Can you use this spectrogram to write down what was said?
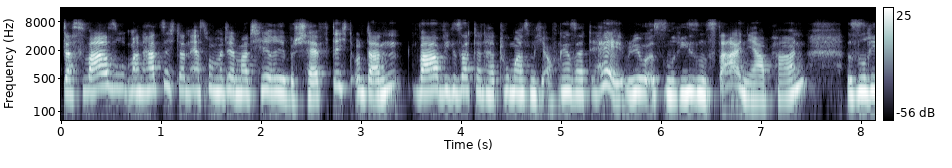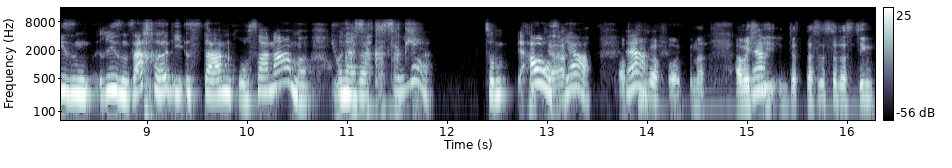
das war so, man hat sich dann erstmal mit der Materie beschäftigt und dann war, wie gesagt, dann hat Thomas mich aufgehört und gesagt, hey, Rio ist ein Riesenstar in Japan, das ist eine riesen, Riesensache, die ist da ein großer Name. Yuka und er sagt, ja, zum, auch, ja. ja. Auf ja. Beaverford, genau. Aber ich, ja. ich, das, das, ist so das Ding,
